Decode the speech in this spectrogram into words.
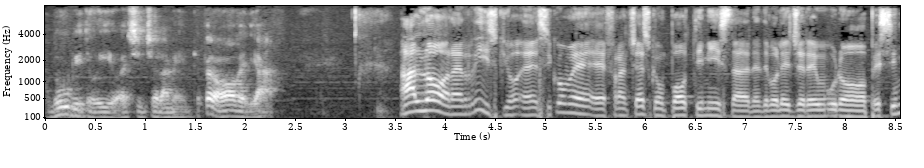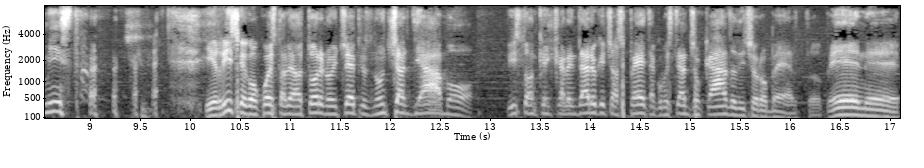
dubito io eh, sinceramente, però vediamo. Allora, il rischio, eh, siccome Francesco è un po' ottimista, ne devo leggere uno pessimista, il rischio è che con questo allenatore noi Champions non ci andiamo, visto anche il calendario che ci aspetta, come stiamo giocando, dice Roberto. Bene,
